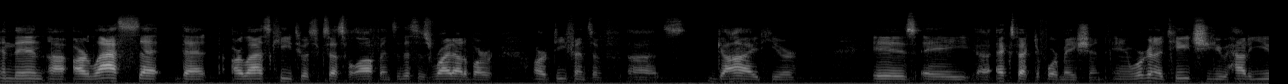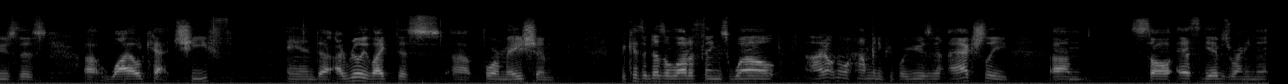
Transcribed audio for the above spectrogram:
And then uh, our last set that our last key to a successful offense, and this is right out of our our defensive uh, guide here, is a uh, X factor formation, and we're going to teach you how to use this uh, Wildcat Chief, and uh, I really like this uh, formation because it does a lot of things well. I don't know how many people are using it. I actually um, saw S Gibbs running it,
